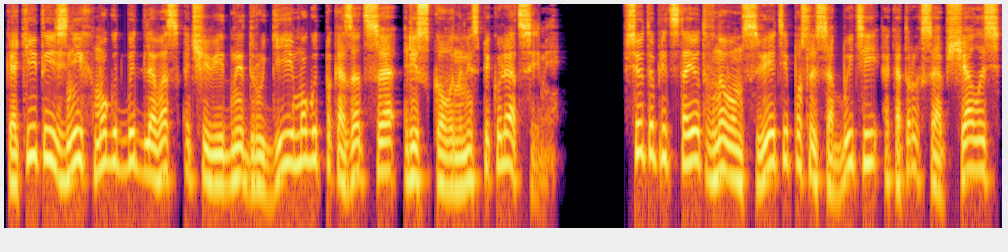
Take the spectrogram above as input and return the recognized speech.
Какие-то из них могут быть для вас очевидны, другие могут показаться рискованными спекуляциями. Все это предстает в новом свете после событий, о которых сообщалось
